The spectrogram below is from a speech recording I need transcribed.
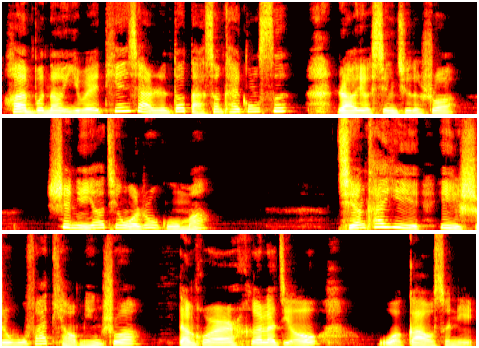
恨不能以为天下人都打算开公司，饶有兴趣地说：“是你邀请我入股吗？”钱开义一时无法挑明，说：“等会儿喝了酒，我告诉你。”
